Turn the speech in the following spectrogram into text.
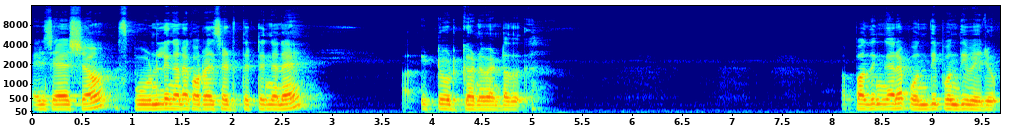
അതിന് ശേഷം സ്പൂണിൽ ഇങ്ങനെ കുറേശ്ശെ എടുത്തിട്ട് ഇങ്ങനെ ഇട്ട് കൊടുക്കുകയാണ് വേണ്ടത്. അപ്പം അതിങ്ങനെ പൊന്തി പൊന്തി വരും.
